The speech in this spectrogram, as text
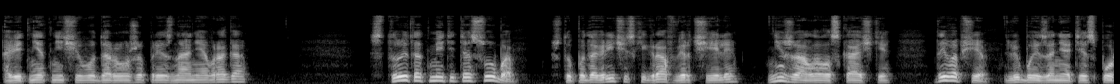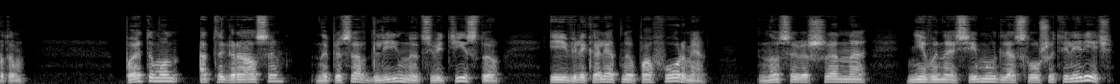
А ведь нет ничего дороже признания врага. Стоит отметить особо, что подогрический граф Верчели не жаловал скачки, да и вообще любые занятия спортом. Поэтому он отыгрался, написав длинную, цветистую и великолепную по форме, но совершенно невыносимую для слушателей речь.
